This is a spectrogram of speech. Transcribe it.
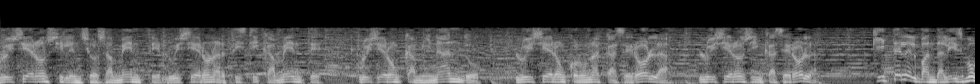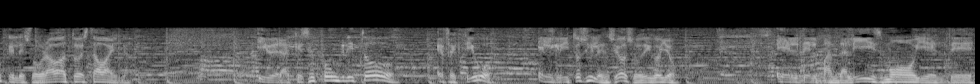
Lo hicieron silenciosamente, lo hicieron artísticamente, lo hicieron caminando, lo hicieron con una cacerola, lo hicieron sin cacerola. quítele el vandalismo que le sobraba a toda esta vaina. Y verá que ese fue un grito efectivo, el grito silencioso, digo yo. El del vandalismo y el de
